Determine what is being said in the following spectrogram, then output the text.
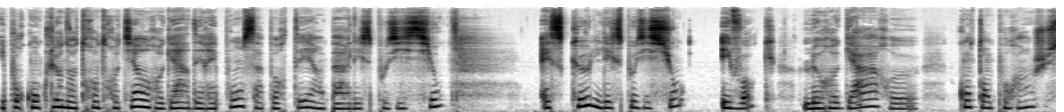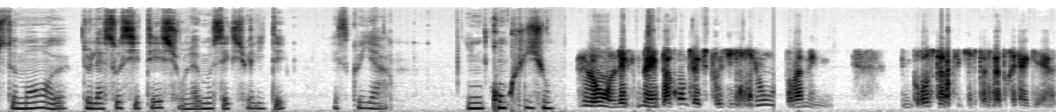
et pour conclure notre entretien au regard des réponses apportées hein, par l'exposition, est-ce que l'exposition évoque le regard euh, contemporain justement de la société sur l'homosexualité? Est-ce qu'il y a une conclusion? Non, mais par contre l'exposition, quand même une une grosse partie qui se passe après la guerre.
